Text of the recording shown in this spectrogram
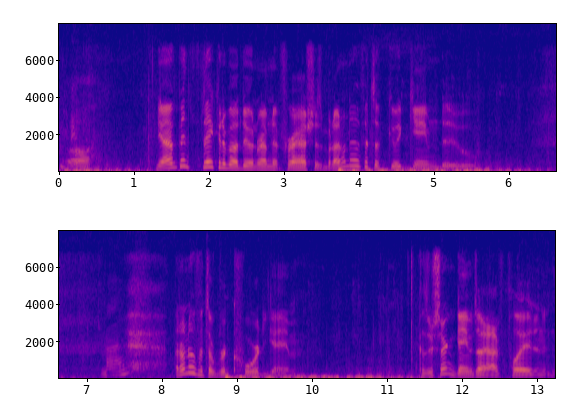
And run. Oh. Yeah, I've been thinking about doing Remnant for Ashes, but I don't know if it's a good game to... I don't know if it's a record game. Because there's certain games that I've played and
